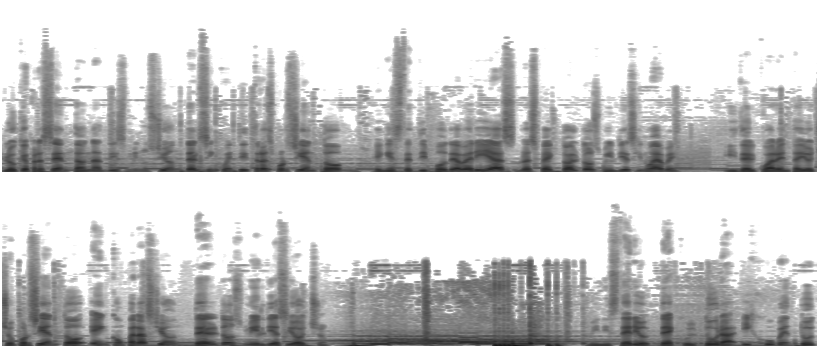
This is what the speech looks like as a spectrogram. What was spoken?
lo que presenta una disminución del 53% en este tipo de averías respecto al 2019 y del 48% en comparación del 2018. Ministerio de Cultura y Juventud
